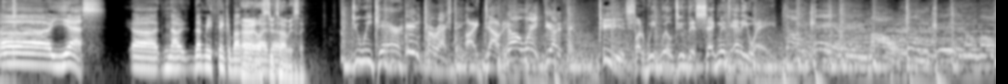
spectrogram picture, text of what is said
Uh, yes. Uh, now let me think about that. right, let's do uh, Tommy's thing. Do we care? Interesting. I doubt it. No, wait, the other thing. Tedious. But we will do this segment anyway. Don't care anymore. Don't care no more.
